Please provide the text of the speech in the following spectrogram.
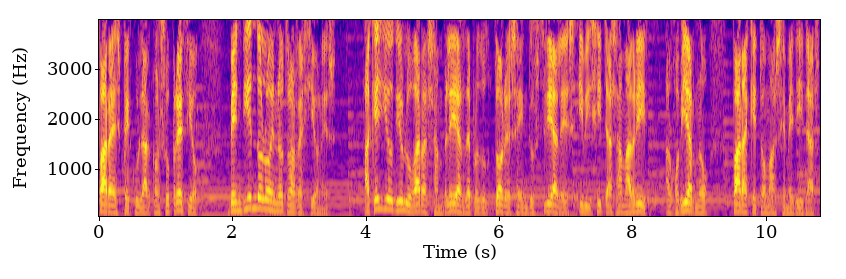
para especular con su precio, vendiéndolo en otras regiones. Aquello dio lugar a asambleas de productores e industriales y visitas a Madrid, al gobierno, para que tomase medidas.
